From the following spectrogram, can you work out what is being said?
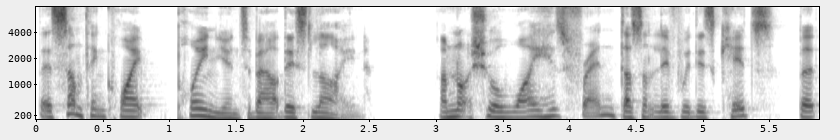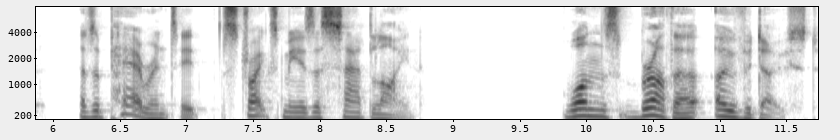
There's something quite poignant about this line. I'm not sure why his friend doesn't live with his kids, but as a parent, it strikes me as a sad line. One's brother overdosed.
